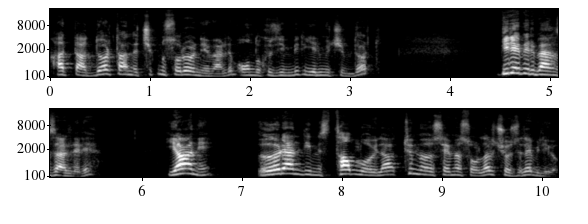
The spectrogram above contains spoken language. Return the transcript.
Hatta 4 tane de çıkmış soru örneği verdim. 19, 21, 23, 24. Birebir benzerleri. Yani öğrendiğimiz tabloyla tüm ÖSYM soruları çözülebiliyor.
